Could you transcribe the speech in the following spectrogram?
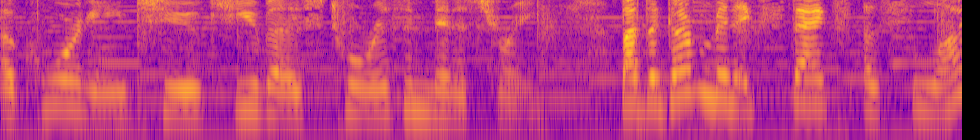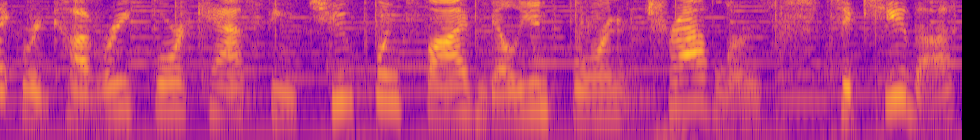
according to Cuba's tourism ministry. But the government expects a slight recovery, forecasting 2.5 million foreign travelers to Cuba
